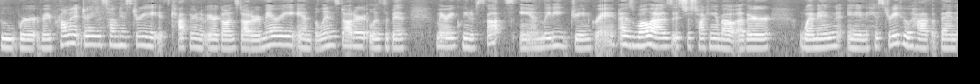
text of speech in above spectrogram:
who were very prominent during this time in history. It's Catherine of Aragon's daughter Mary, Anne Boleyn's daughter Elizabeth, Mary Queen of Scots, and Lady Jane Grey. As well as it's just talking about other women in history who have been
